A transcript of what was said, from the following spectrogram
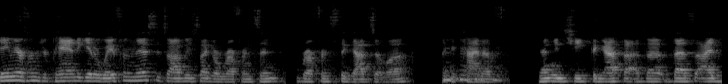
Came here from Japan to get away from this." It's obviously like a reference in, reference to Godzilla, like a kind of tongue-in-cheek thing. I thought that that's I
